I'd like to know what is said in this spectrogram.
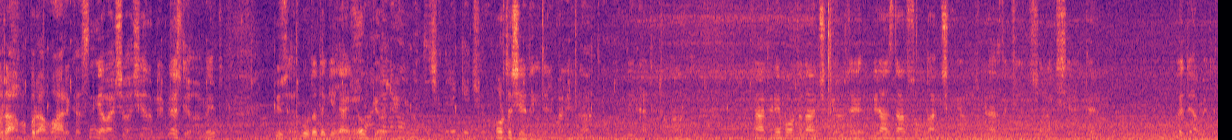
Bravo bravo harikasın. Yavaş yavaş yarım debriyaj devam et. Güzel. Burada da gelen yok gördüğün gibi. Orta şeride gidelim Aleyna. Dikkat et ona. Zaten hep ortadan çıkıyoruz. E, Birazdan soldan çıkıyoruz. Birazdaki sonraki şeritte. Böyle devam edelim.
